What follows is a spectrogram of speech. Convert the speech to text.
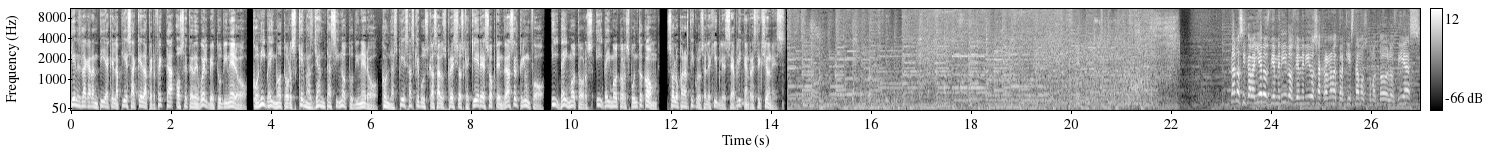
tienes la garantía que la pieza queda perfecta o se te devuelve tu dinero. Con eBay Motors, quemas llantas y no tu dinero. Con las piezas que buscas a los precios que quieres, obtendrás el triunfo. eBay Motors, ebaymotors.com. Solo para artículos elegibles se aplican restricciones. Damas y caballeros, bienvenidos, bienvenidos a Cronómetro. Aquí estamos como todos los días.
